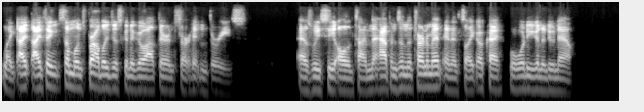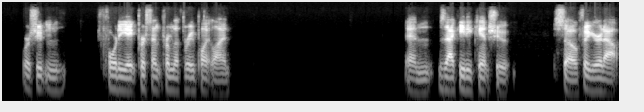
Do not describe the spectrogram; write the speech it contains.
Like I, I think someone's probably just going to go out there and start hitting threes, as we see all the time that happens in the tournament. And it's like, okay, well, what are you going to do now? We're shooting 48% from the three point line. And Zach Edey can't shoot. So figure it out.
